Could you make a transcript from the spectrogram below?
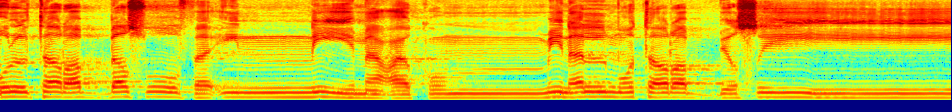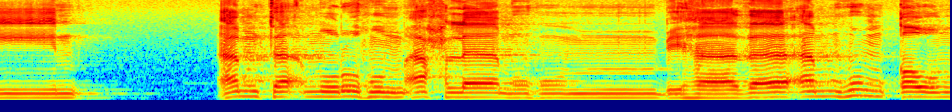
قل تربصوا فإني معكم من المتربصين. أَمْ تَأْمُرُهُمْ أَحْلَامُهُم بِهَذَا أَمْ هُمْ قَوْمٌ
